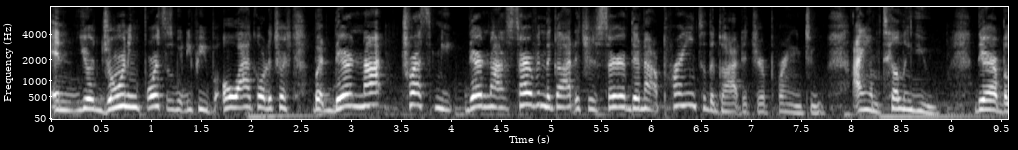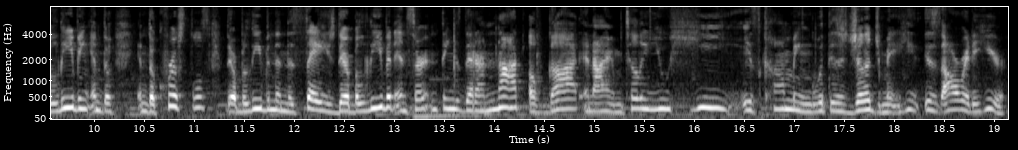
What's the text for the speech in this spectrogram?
And you're joining forces with these people. Oh, I go to church, but they're not, trust me, they're not serving the God that you serve. They're not praying to the God that you're praying to. I am telling you, they are believing in the in the crystals, they're believing in the sage, they're believing in certain things that are not of God. And I am telling you, He is coming with his judgment. He is already here.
